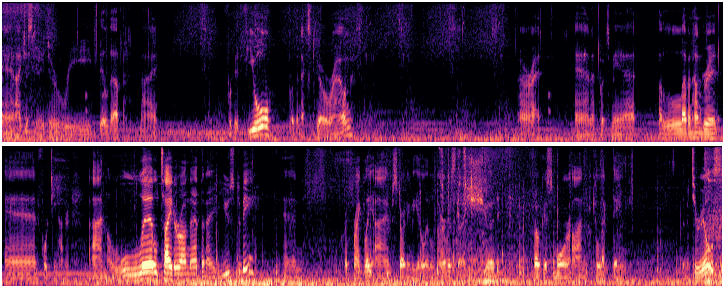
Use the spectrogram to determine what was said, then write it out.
and I just need to rebuild up my frigate fuel for the next go-around. Alright. And that puts me at 1100 and 1400. I'm a little tighter on that than I used to be. And quite frankly, I'm starting to get a little nervous that I should focus more on collecting the materials.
